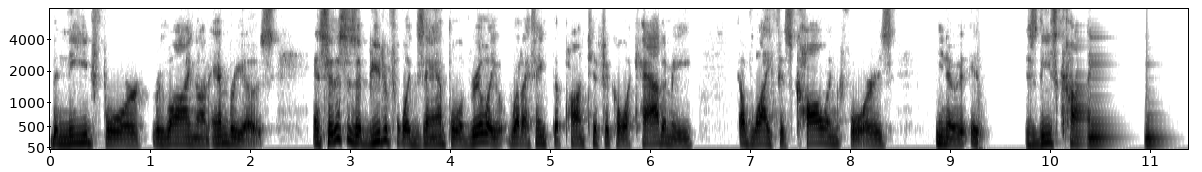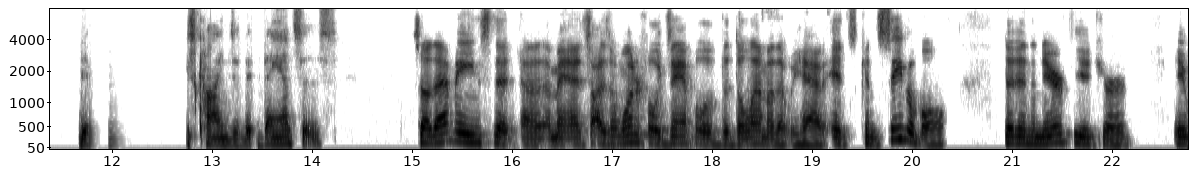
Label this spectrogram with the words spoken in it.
the need for relying on embryos. And so this is a beautiful example of really what I think the Pontifical Academy of Life is calling for is, you know, is these kind these kinds of advances. So that means that, uh, I mean, it's, it's, a wonderful example of the dilemma that we have. It's conceivable that in the near future, it,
